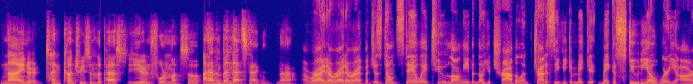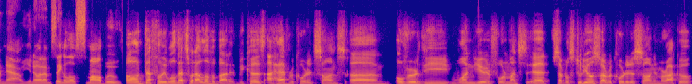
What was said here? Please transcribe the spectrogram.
nine or 10 countries in the past year and four months. So I haven't been that stagnant. Nah. All right. All right. All right. But just don't stay away too long, even though you're traveling. Try to see if you can make it, make a studio where you are now. You know what I'm saying? A little small booth. Oh, definitely. Well, that's what I love about it because I have recorded songs um, over the one one year and four months at several studios. So I recorded a song in Morocco,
